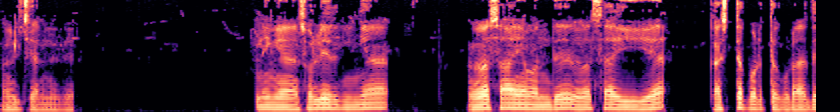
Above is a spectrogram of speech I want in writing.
மகிழ்ச்சியாக இருந்தது. நீங்கள் சொல்லியிருக்கீங்க விவசாயம் வந்து விவசாயியை கஷ்டப்படுத்தக்கூடாது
